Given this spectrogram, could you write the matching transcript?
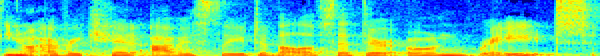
You know, every kid obviously develops at their own rate.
